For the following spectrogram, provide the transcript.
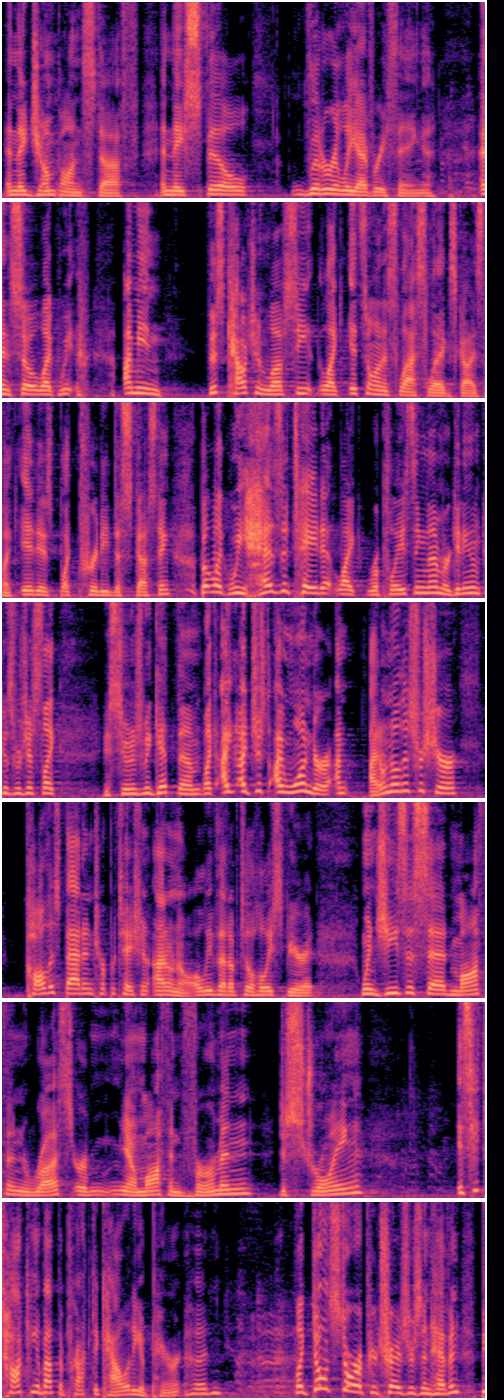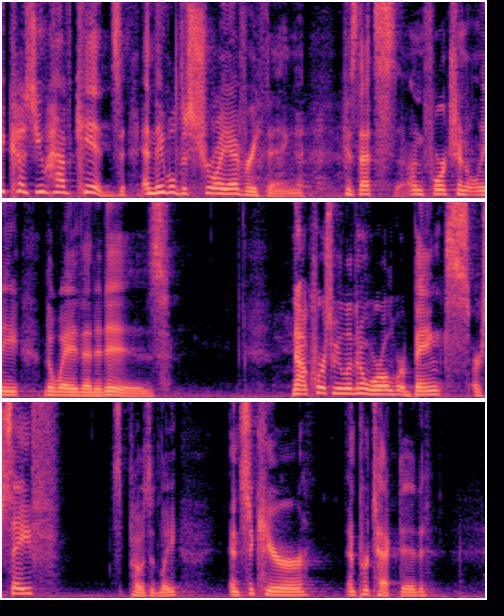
and they jump on stuff and they spill literally everything. And so like we I mean this couch and love seat, like it's on its last legs, guys. Like it is like pretty disgusting. But like we hesitate at like replacing them or getting them because we're just like, as soon as we get them, like I, I just I wonder, I'm I don't know this for sure. Call this bad interpretation. I don't know. I'll leave that up to the Holy Spirit. When Jesus said moth and rust, or you know, moth and vermin destroying, is he talking about the practicality of parenthood? Like, don't store up your treasures in heaven because you have kids and they will destroy everything. Because that's unfortunately the way that it is. Now, of course, we live in a world where banks are safe, supposedly, and secure and protected.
